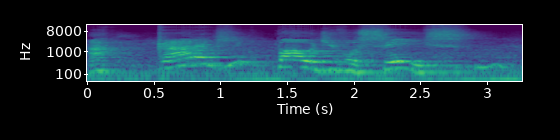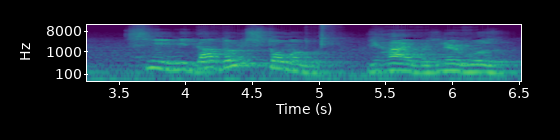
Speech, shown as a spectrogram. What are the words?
A cara de pau de vocês, sim, me dá dor no estômago, de raiva, de nervoso.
